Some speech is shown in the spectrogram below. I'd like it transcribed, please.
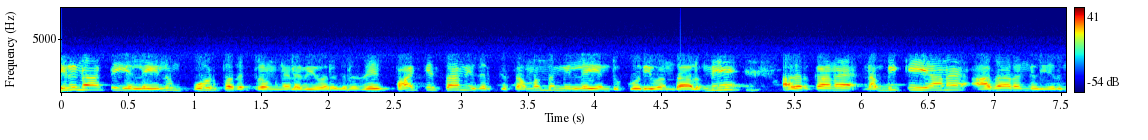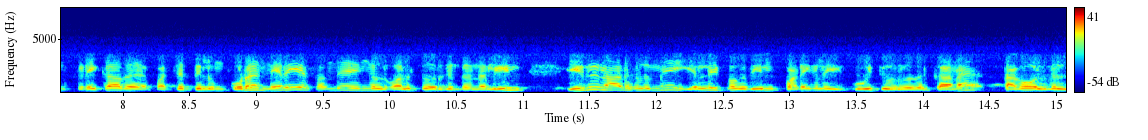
இரு நாட்டு எல்லையிலும் போர் பதற்றம் நிலவி வருகிறது. பாகிஸ்தான் இதற்கு சம்பந்தம் இல்லை என்று கூறி வந்தாலுமே அதற்கான நம்பிக்கையான ஆதாரங்கள் எதுவும் கிடைக்காத பட்சத்திலும் கூட நிறைய சந்தேகங்கள் வலுத்து வருகின்ற நிலையில் இரு நாடுகளுமே எல்லை பகுதியில் படைகளை குவித்து வருவதற்கான தகவல்கள்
